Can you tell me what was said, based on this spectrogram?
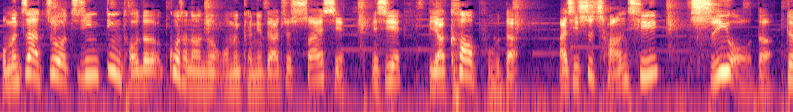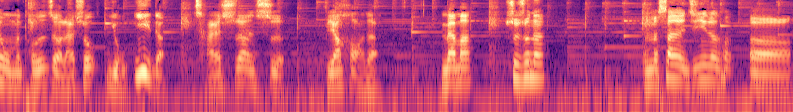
我们在做基金定投的过程当中，我们肯定都要去筛选那些比较靠谱的，而且是长期持有的，对我们投资者来说有益的，才算是比较好的，明白吗？所以说呢，我们筛选基金的呃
